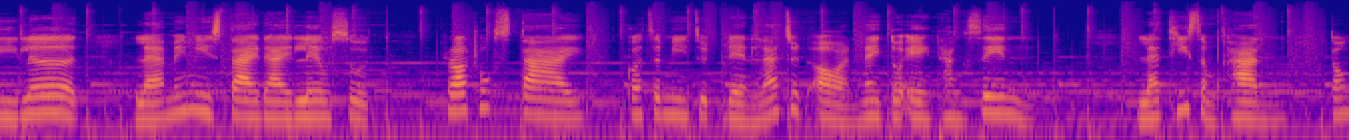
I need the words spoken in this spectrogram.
ดีเลิศ และไม่มีสไตล์ใดเลวสุด ราะทุกสไตล์ก็จะมีจุดเด่นและจุดอ่อนในตัวเองทั้งสิ้น และที่สำคัญต้อง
